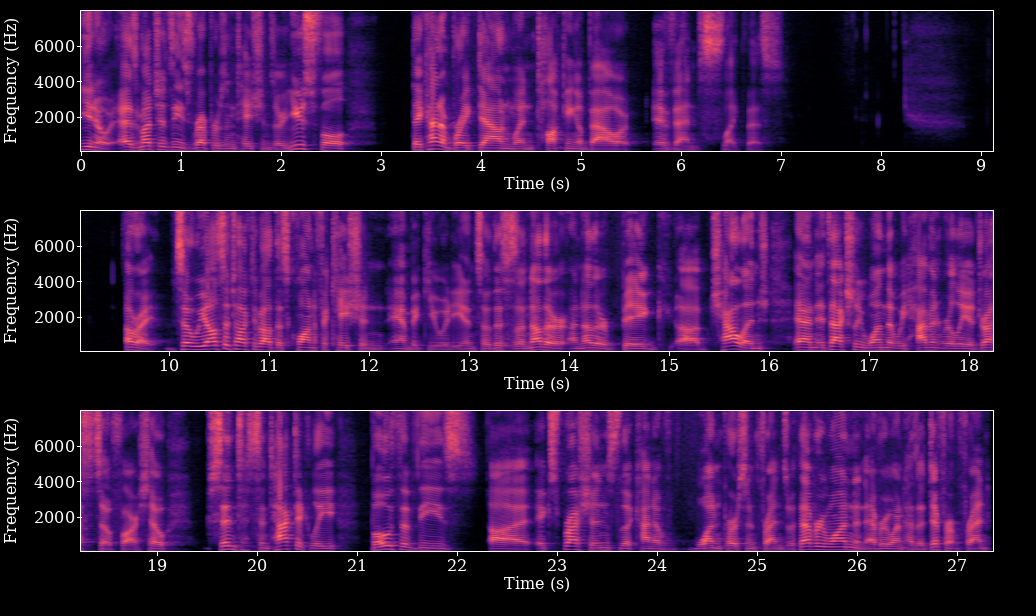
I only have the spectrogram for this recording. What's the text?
you know, as much as these representations are useful, they kind of break down when talking about events like this. All right, so we also talked about this quantification ambiguity, and so this is another, another big uh, challenge, and it's actually one that we haven't really addressed so far. So synt syntactically, both of these uh, expressions, the kind of one person friends with everyone and everyone has a different friend,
